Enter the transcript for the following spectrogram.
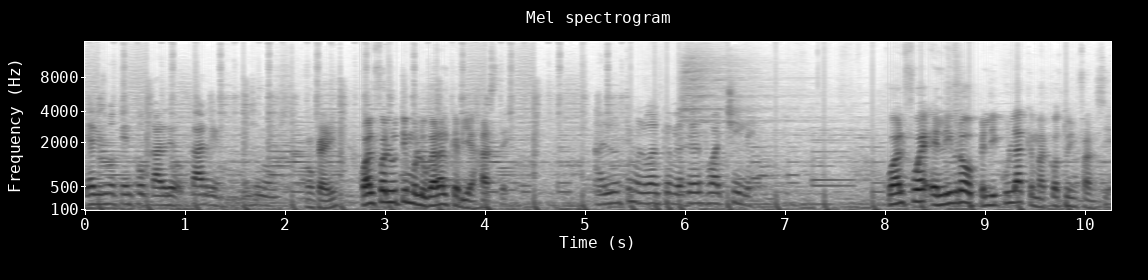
y al mismo tiempo cardio. cardio. Eso me gusta. Ok. ¿Cuál fue el último lugar al que viajaste? Al último lugar que viajé fue a Chile, ¿Cuál fue el libro o película que marcó tu infancia?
